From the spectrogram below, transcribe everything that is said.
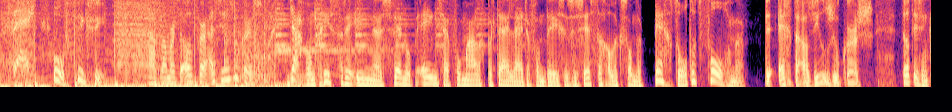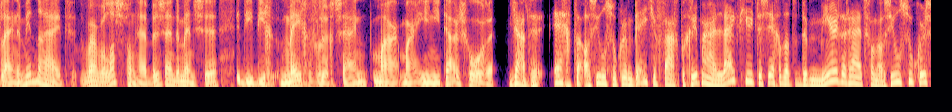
Feit. Of fictie. Gaat Lammert over asielzoekers. Ja, want gisteren in eh, Sven op 1 zei voormalig partijleider van D66 Alexander Pechtold het volgende. De echte asielzoekers, dat is een kleine minderheid. Waar we last van hebben, zijn de mensen die, die meegevlucht zijn, maar, maar hier niet thuis horen. Ja, de echte asielzoeker, een beetje vaag begrip, maar hij lijkt hier te zeggen dat de meerderheid van asielzoekers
